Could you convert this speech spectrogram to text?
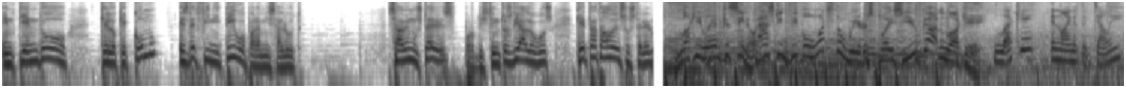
Entiendo que lo que como es definitivo para mi salud. Saben ustedes, por distintos diálogos, que he tratado de sostener Lucky Land Casino asking people what's the weirdest place you've gotten lucky? Lucky? In line at the deli,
